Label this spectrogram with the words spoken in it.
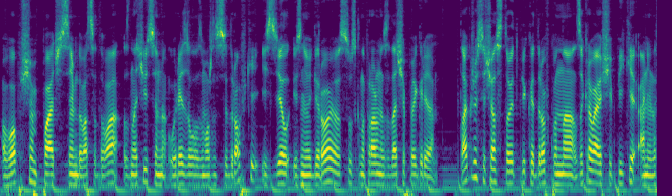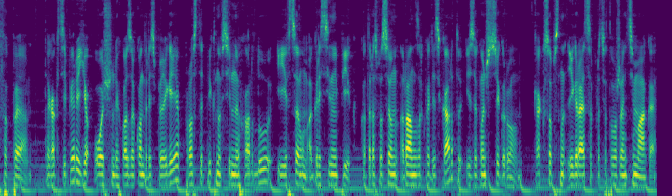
В общем, патч 7.22 значительно урезал возможности дровки и сделал из нее героя с узконаправленной задачей по игре. Также сейчас стоит пикать дровку на закрывающие пики, а не на ФП, так как теперь ее очень легко законтрить по игре, просто пикнув сильную харду и в целом агрессивный пик, который способен рано захватить карту и закончить игру, как собственно играется против того же антимага.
